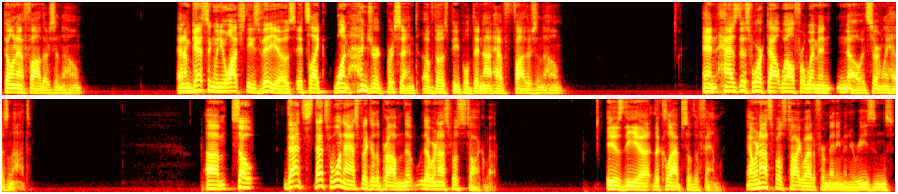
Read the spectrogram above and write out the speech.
don't have fathers in the home. And I'm guessing when you watch these videos, it's like 100% of those people did not have fathers in the home. And has this worked out well for women? No, it certainly has not. Um, so that's that's one aspect of the problem that, that we're not supposed to talk about is the uh, the collapse of the family. And we're not supposed to talk about it for many many reasons.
